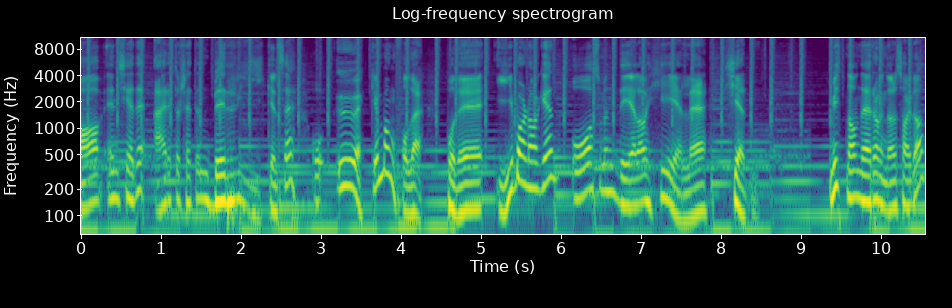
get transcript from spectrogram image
av en kjede er rett og slett en berikelse og øker mangfoldet. Både i barnehagen og som en del av hele kjeden. Mitt navn er Ragnar Sagdal.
